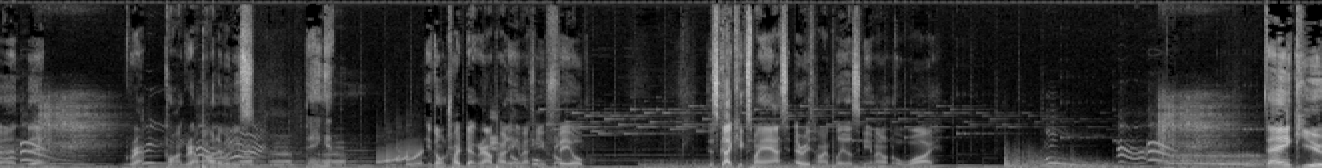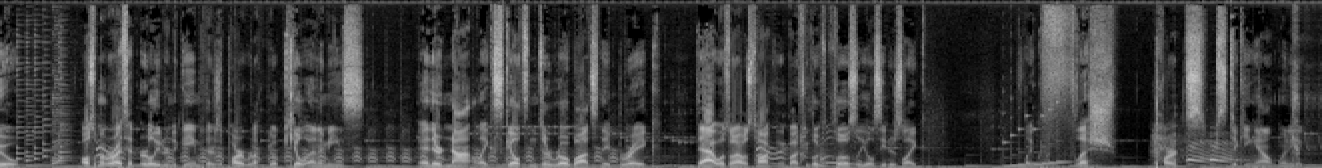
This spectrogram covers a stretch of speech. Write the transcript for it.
and then ground. Come on, ground pound him when he's. Dang it! You don't try ground pounding him after you failed. This guy kicks my ass every time I play this game. I don't know why. Thank you. Also, remember I said earlier in the game that there's a part where can go kill enemies, and they're not like skeletons or robots, and they break. That was what I was talking about. If you look closely, you'll see there's like, like flesh parts sticking out when he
